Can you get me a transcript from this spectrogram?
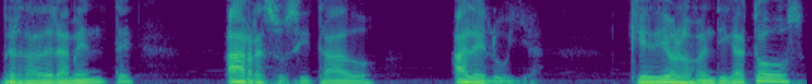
verdaderamente ha resucitado. Aleluya. Que Dios los bendiga a todos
